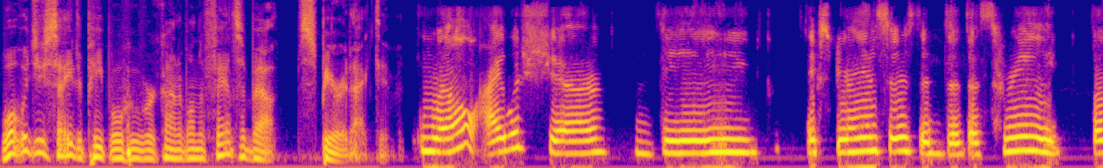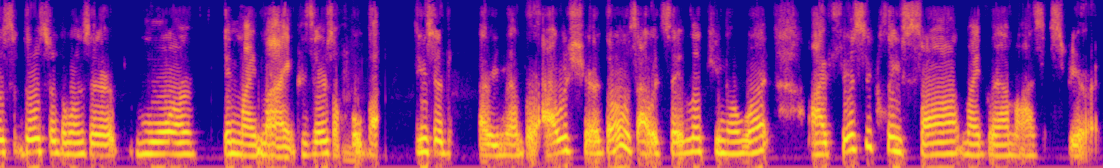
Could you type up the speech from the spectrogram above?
What would you say to people who were kind of on the fence about spirit activity? Well, I would share the experiences, the, the, the three, those, those are the ones that are more in my mind because there's a whole mm-hmm. bunch. These are the I remember. I would share those. I would say, look, you know what? I physically saw my grandma's spirit.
